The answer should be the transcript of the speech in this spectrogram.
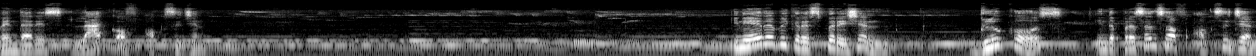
when there is lack of oxygen in aerobic respiration glucose in the presence of oxygen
